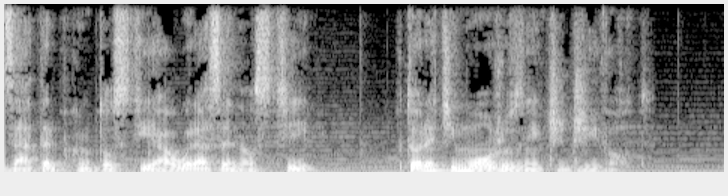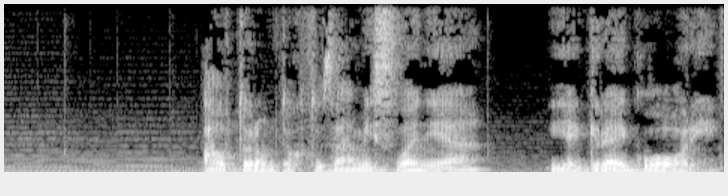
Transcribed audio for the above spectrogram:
zatrpknutosti a urazenosti, ktoré ti môžu zničiť život. Autorom tohto zamyslenia je Greg Laurie.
